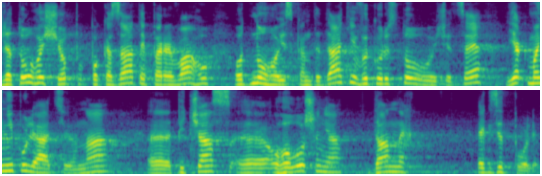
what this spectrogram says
для того, щоб показати перевагу одного із кандидатів, використовуючи це як маніпуляцію на, е, під час е, оголошення даних екзитполів.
